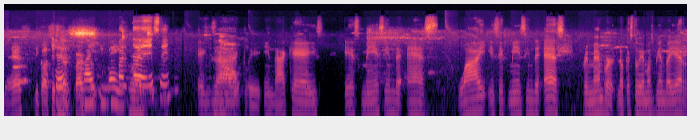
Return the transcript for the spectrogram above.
The S because it's third first. Falta ese. Exactly. In that case, it's missing the S. Why is it missing the S? Remember lo que estuvimos viendo ayer.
